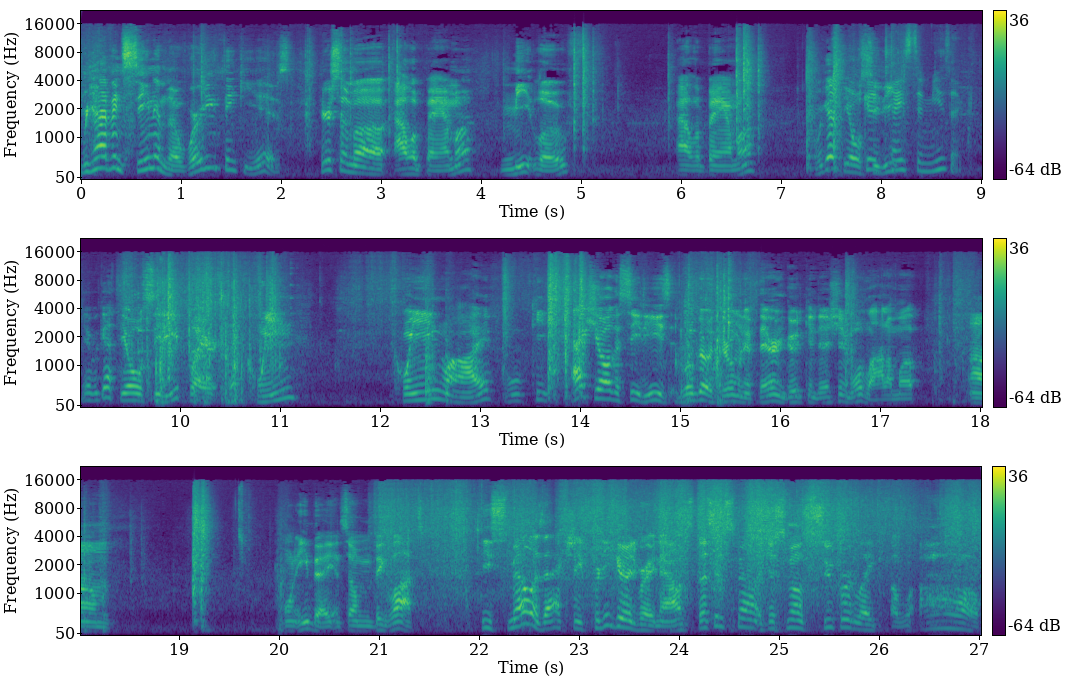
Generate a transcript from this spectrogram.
We haven't seen him though. Where do you think he is? Here's some uh, Alabama Meat Loaf. Alabama. We got the old Good CD. taste in music. Yeah, we got the old CD player. Is that Queen? Queen Live. We'll keep. Actually, all the CDs. We'll go through them, and if they're in good condition, we'll lot them up um, on eBay and sell them in big lots. The smell is actually pretty good right now. It doesn't smell. It just smells super like. Oh,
